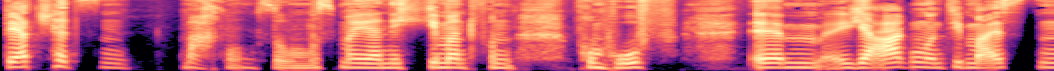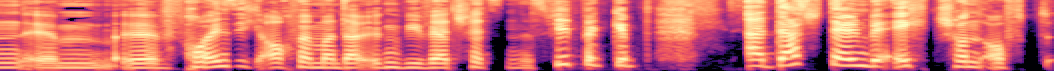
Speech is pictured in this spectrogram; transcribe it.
wertschätzen machen. So muss man ja nicht jemand von vom Hof ähm, jagen und die meisten ähm, äh, freuen sich auch, wenn man da irgendwie wertschätzendes Feedback gibt. Äh, das stellen wir echt schon oft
